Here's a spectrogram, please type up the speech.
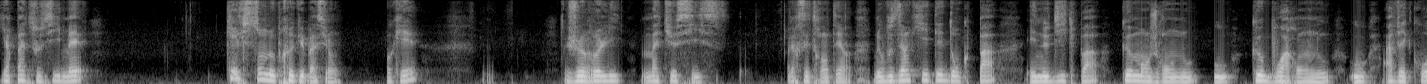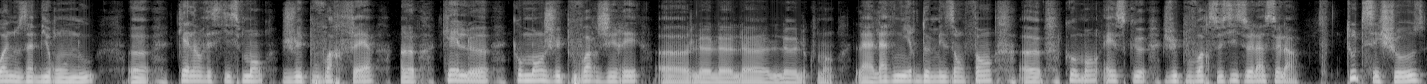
Il n'y a pas de souci, mais quelles sont nos préoccupations? Ok? Je relis Matthieu 6, verset 31. Ne vous inquiétez donc pas et ne dites pas que mangerons-nous ou que boirons-nous ou avec quoi nous habillerons-nous euh, quel investissement je vais pouvoir faire, euh, quel, euh, comment je vais pouvoir gérer euh, le, comment la- l'avenir de mes enfants, comment est-ce que je vais pouvoir ceci, cela, cela. Toutes ces choses,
